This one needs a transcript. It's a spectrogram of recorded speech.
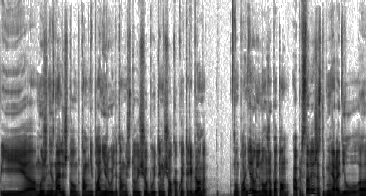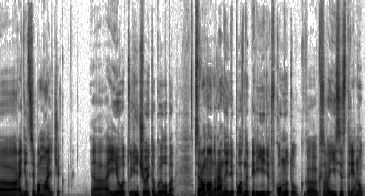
И а, мы же не знали, что там не планировали, там, и что еще будет им еще какой-то ребенок. Ну, планировали, но уже потом. А представляешь, если бы у меня родил, э, родился бы мальчик? Э, и вот, и что это было бы? Все равно он рано или поздно переедет в комнату к, к своей сестре. Ну,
